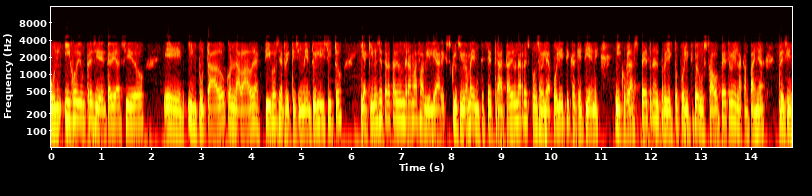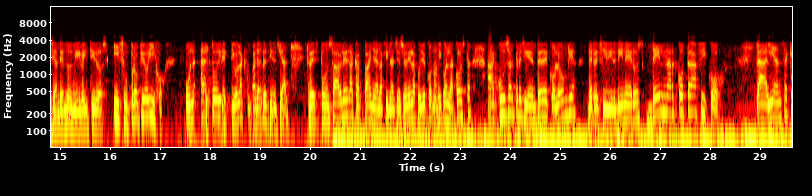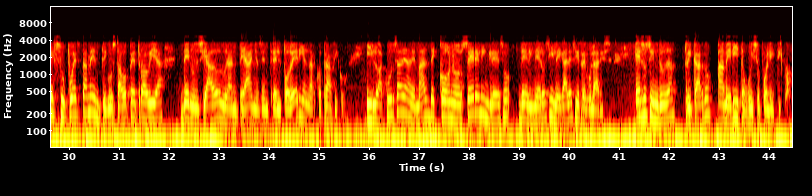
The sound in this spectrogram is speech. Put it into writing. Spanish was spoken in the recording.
un hijo de un presidente había sido eh, imputado con lavado de activos, enriquecimiento ilícito, y aquí no se trata de un drama familiar exclusivamente, se trata de una responsabilidad política que tiene Nicolás Petro en el proyecto político de Gustavo Petro y en la campaña presidencial del 2022, y su propio hijo, un alto directivo de la campaña presidencial, responsable de la campaña de la financiación y el apoyo económico en la costa, acusa al presidente de Colombia de recibir dineros del narcotráfico. La alianza que supuestamente Gustavo Petro había denunciado durante años entre el poder y el narcotráfico. Y lo acusa de además de conocer el ingreso de dineros ilegales e irregulares. Eso sin duda, Ricardo, amerita un juicio político.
